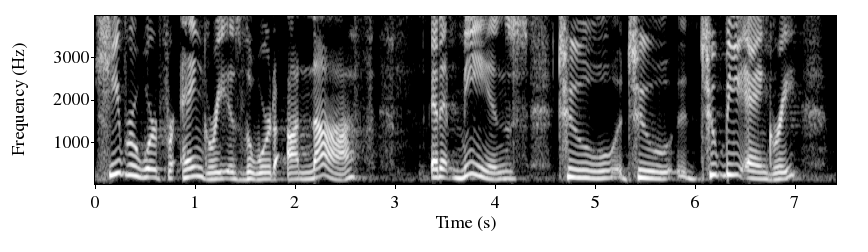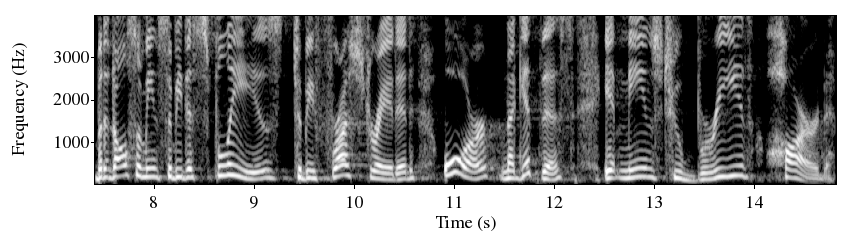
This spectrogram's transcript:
Hebrew word for angry is the word anaf, and it means to, to, to be angry, but it also means to be displeased, to be frustrated, or, now get this, it means to breathe hard.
